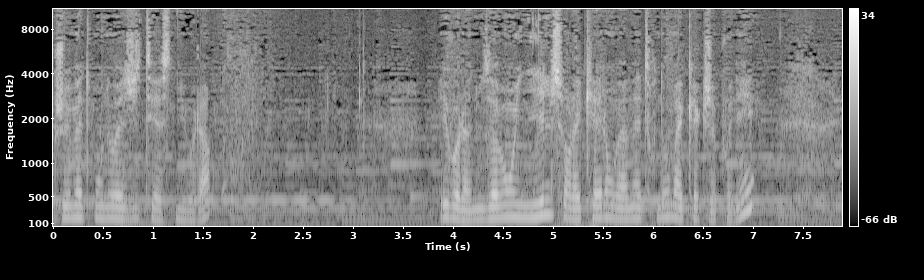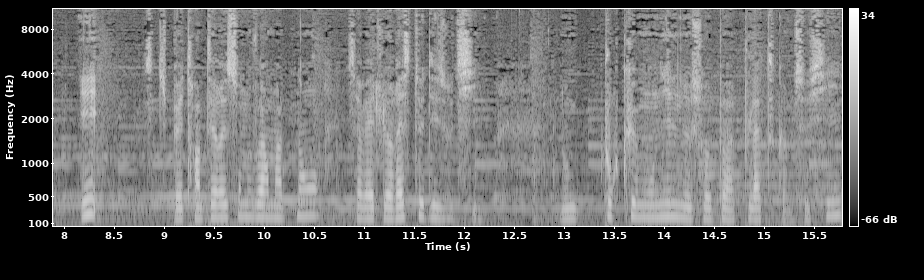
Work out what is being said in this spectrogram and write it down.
Je vais mettre mon eau agitée à ce niveau-là. Et voilà, nous avons une île sur laquelle on va mettre nos macaques japonais. Et ce qui peut être intéressant de voir maintenant, ça va être le reste des outils. Donc pour que mon île ne soit pas plate comme ceci,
